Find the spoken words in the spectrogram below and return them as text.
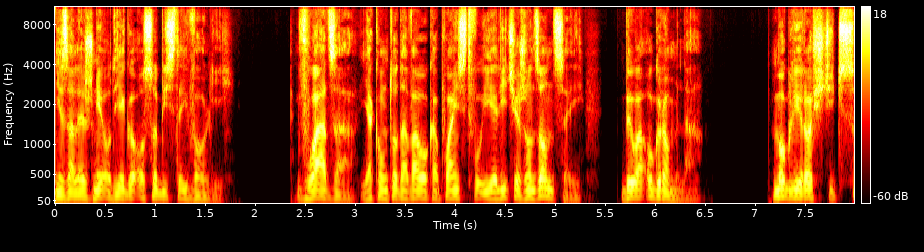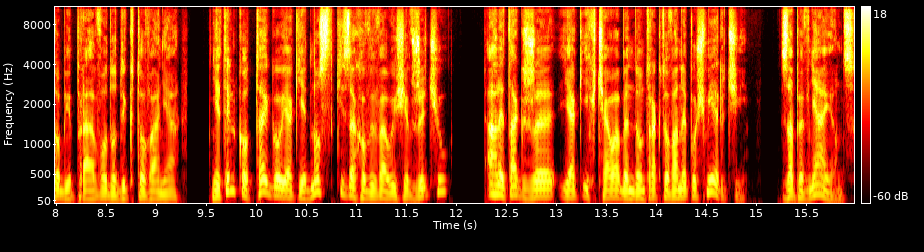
niezależnie od jego osobistej woli. Władza, jaką to dawało kapłaństwu i elicie rządzącej, była ogromna. Mogli rościć sobie prawo do dyktowania nie tylko tego, jak jednostki zachowywały się w życiu, ale także jak ich ciała będą traktowane po śmierci, zapewniając,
